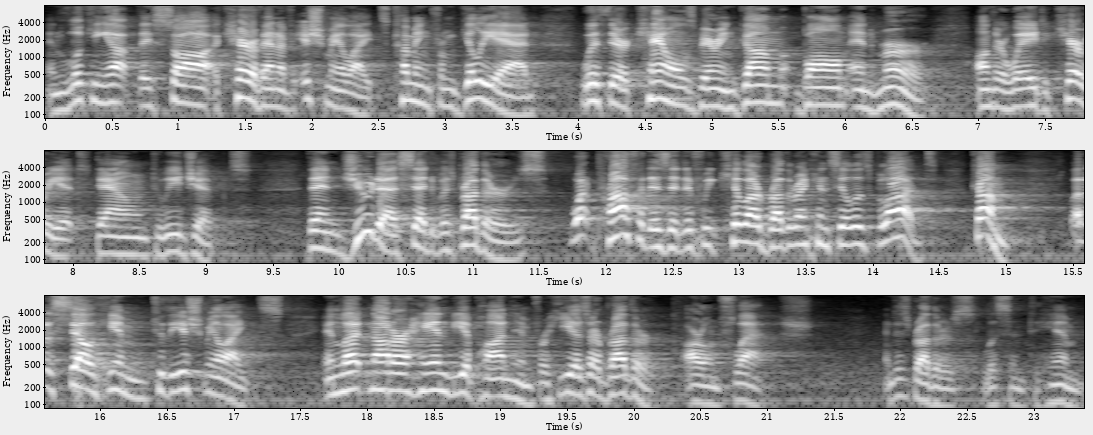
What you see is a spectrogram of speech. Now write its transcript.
and looking up, they saw a caravan of Ishmaelites coming from Gilead with their camels bearing gum, balm, and myrrh on their way to carry it down to Egypt. Then Judah said to his brothers, What profit is it if we kill our brother and conceal his blood? Come, let us sell him to the Ishmaelites, and let not our hand be upon him, for he is our brother, our own flesh. And his brothers listened to him.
